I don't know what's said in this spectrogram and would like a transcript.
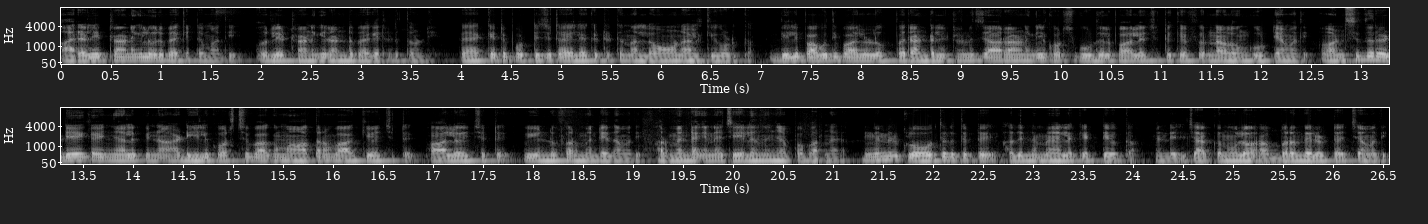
അര ലിറ്റർ ആണെങ്കിൽ ഒരു പാക്കറ്റ് മതി. ഒരു ലിറ്റർ ആണെങ്കിൽ രണ്ട് പാക്കറ്റ് എടുത്തോണ്ടി. പാക്കറ്റ് പൊട്ടിച്ചിട്ട് അതിലേക്ക് ഇട്ടിട്ട് നല്ലോണം ഇളക്കി കൊടുക്കുക. ഇതിൽ പകുതി പാലുള്ളൂ ഇപ്പോൾ രണ്ട് ലിറ്ററിന്റെ ജാറാണെങ്കിൽ കുറച്ച് കൂടുതൽ പാൽ വെച്ചിട്ട് കെഫീറിന്റെ അളവും കൂട്ടിയാൽ മതി. വൺസ് ഇത് റെഡി ആയി കഴിഞ്ഞാൽ പിന്നെ അടിയിൽ കുറച്ച് ഭാഗം മാത്രം ബാക്കി വെച്ചിട്ട് പാൽ ഒഴിച്ചിട്ട് വീണ്ടും ഫെർമെന്റ് ചെയ്താൽ മതി. ഫെർമെന്റ് എങ്ങനെയാണ് ചെയ്യലെന്ന് ഞാൻ ഇപ്പോൾ പറഞ്ഞുതരാം. ഇങ്ങനെ ഒരു ക്ലോത്ത് എടുത്തിട്ട് അതിന്റെ മേലെ കെട്ടി വെക്കാം. എന്തെങ്കിലും ചാക്കുന്നൂലോ റബ്ബർ എന്തെങ്കിലും ഇട്ട് വെച്ചാൽ മതി.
